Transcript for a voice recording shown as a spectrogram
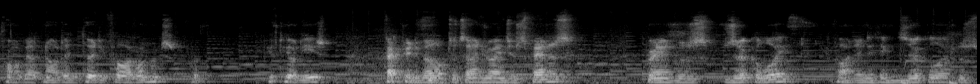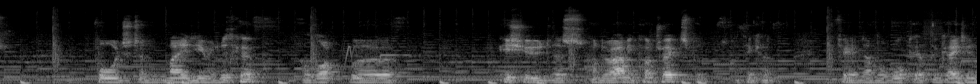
from about 1935 onwards for 50 odd years. Factory developed its own range of spanners. Brand was Zircaloy. Find anything Zircaloy was forged and made here in Lithgow. A lot were issued as under army contracts, but I think a fair number walked out the gate in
